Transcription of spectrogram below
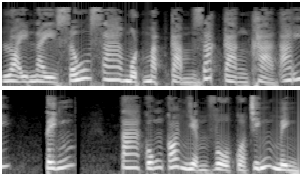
loại này xấu xa một mặt cảm giác càng khả ái, tính, ta cũng có nhiệm vụ của chính mình.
